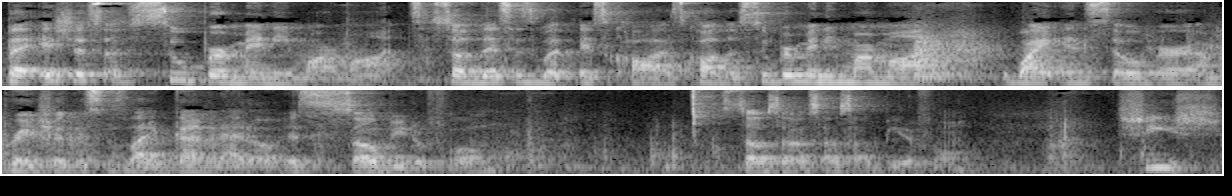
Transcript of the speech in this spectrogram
But it's just a super mini Marmont. So this is what it's called. It's called the super mini Marmont, white and silver. I'm pretty sure this is like gunmetal. It's so beautiful. So, so, so, so beautiful. Sheesh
